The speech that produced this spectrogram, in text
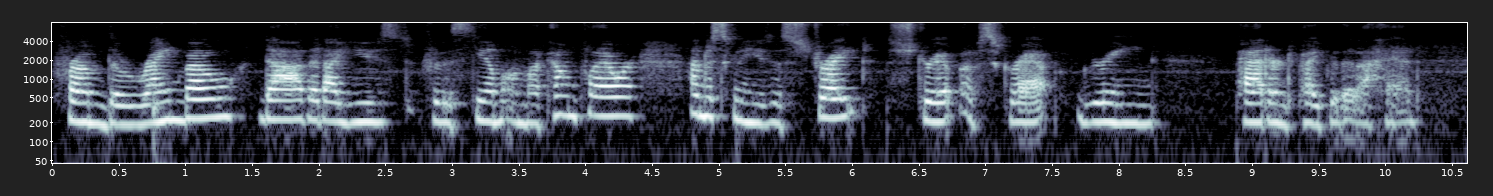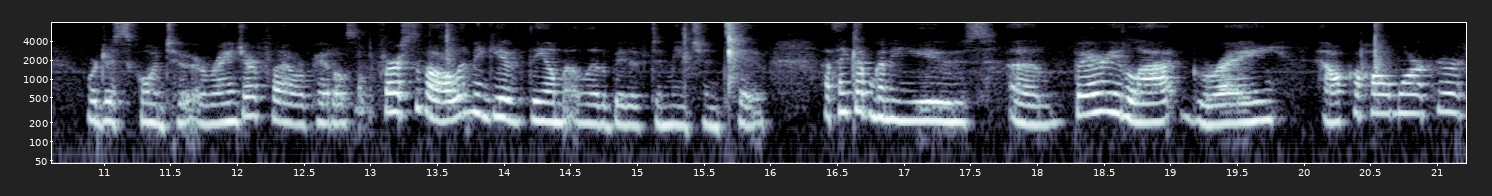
from the rainbow die that I used for the stem on my cone flower, I'm just going to use a straight strip of scrap green patterned paper that I had we're just going to arrange our flower petals. First of all, let me give them a little bit of dimension too. I think I'm going to use a very light gray alcohol marker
